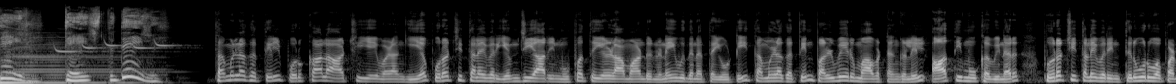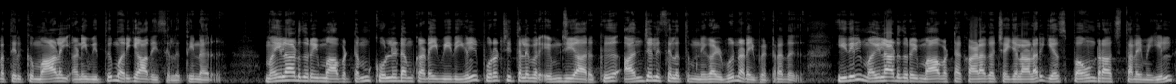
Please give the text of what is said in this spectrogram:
டெய்லி டேஸ்ட் டெய்லி தமிழகத்தில் பொற்கால ஆட்சியை வழங்கிய புரட்சித் தலைவர் எம்ஜிஆரின் முப்பத்தி ஏழாம் ஆண்டு நினைவு தினத்தையொட்டி தமிழகத்தின் பல்வேறு மாவட்டங்களில் அதிமுகவினர் புரட்சித் தலைவரின் திருவுருவப் படத்திற்கு மாலை அணிவித்து மரியாதை செலுத்தினர். மயிலாடுதுறை மாவட்டம் கொள்ளிடம் கடை வீதியில் புரட்சித் தலைவர் எம்ஜிஆருக்கு அஞ்சலி செலுத்தும் நிகழ்வு நடைபெற்றது. இதில் மயிலாடுதுறை மாவட்ட கழக செயலாளர் எஸ். பவுன்ராஜ் தலைமையில்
